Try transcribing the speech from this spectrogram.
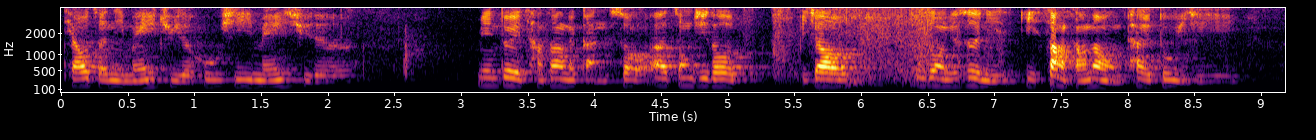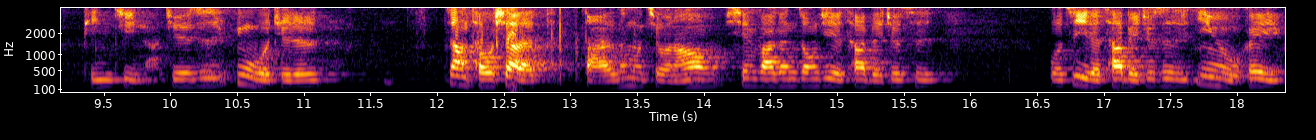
调整你每一局的呼吸，每一局的面对场上的感受。啊，中继都比较注重就是你一上场那种态度以及拼劲啊。就是因为我觉得这样投下来打了那么久，然后先发跟中继的差别就是我自己的差别就是因为我可以，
